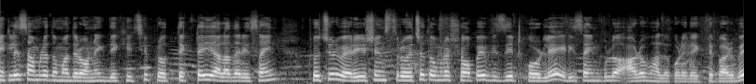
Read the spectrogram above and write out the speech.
নেকলেস আমরা তোমাদের অনেক দেখিয়েছি, প্রত্যেকটাই আলাদা ডিজাইন প্রচুর ভ্যারিয়েশনস রয়েছে, তোমরা শপে ভিজিট করলে এই ডিজাইনগুলো আরও ভালো করে দেখতে পারবে।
